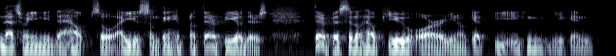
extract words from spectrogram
that's when you need the help. So I use something hypnotherapy, or there's therapists that'll help you, or you know, get you can you can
